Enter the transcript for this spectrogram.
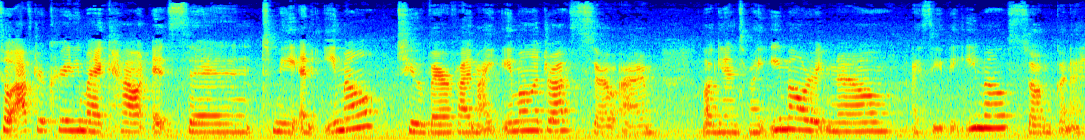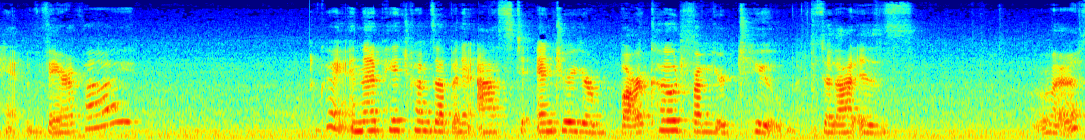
So after creating my account, it sent me an email to verify my email address. So I'm logging into my email right now. I see the email, so I'm gonna hit verify. Okay, and then a page comes up and it asks to enter your barcode from your tube. So that is this.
